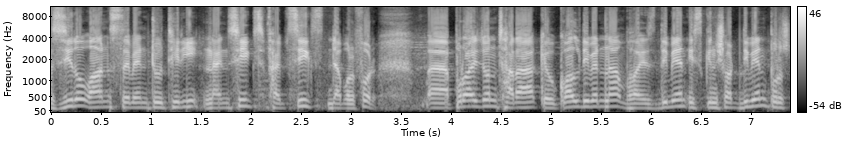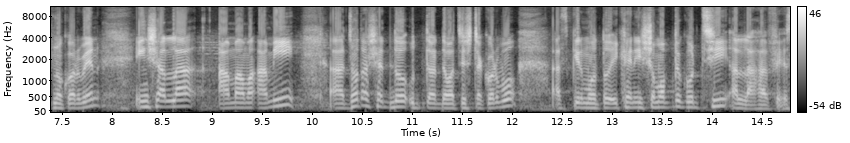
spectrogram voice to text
zero one seven two three nine six five six double four প্রয়োজন ছাড়া কেউ কল দিবেন না ভয়েস দিবেন স্ক্রিনশট দিবেন, প্রশ্ন করবেন। ইনশাল্লাহ আমা- যথাসাধ্য উত্তর দেওয়ার চেষ্টা করব। আজকের মতো এখানেই সমাপ্ত করছি। আল্লাহ হাফেজ।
